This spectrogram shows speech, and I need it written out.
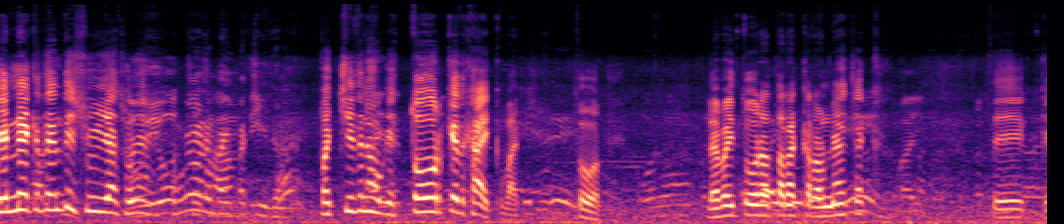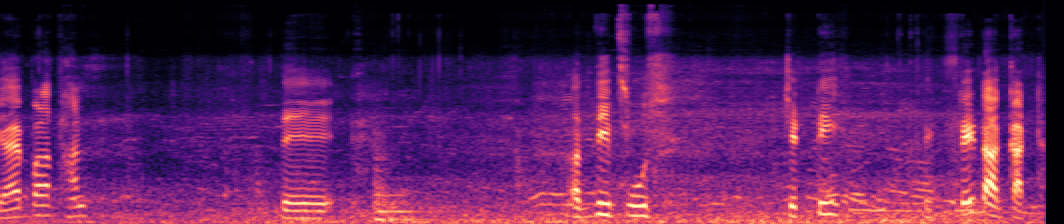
ਕਿੰਨੇ ਕੁ ਦਿਨ ਦੀ ਸੂਈ ਆ ਸੁਣਿਆ ਹੁਣ 25 ਦਿਨ 25 ਦਿਨ ਹੋ ਗਏ। ਤੋੜ ਕੇ ਦਿਖਾ ਇੱਕ ਵਾਰੀ। ਤੋੜ ਦੇ ਲੈ ਬਾਈ ਤੋਰਾ ਤਾਰਾ ਕਰਾਉਂਦੇ ਆ ਚੈੱਕ। ਤੇ ਗੈਪ ਵਾਲਾ ਥਣ। ਤੇ ਅੱਧੀ ਪੂਸ ਚਿੱਟੀ ਤੇ ਟੇਢਾ ਕੱਟ।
